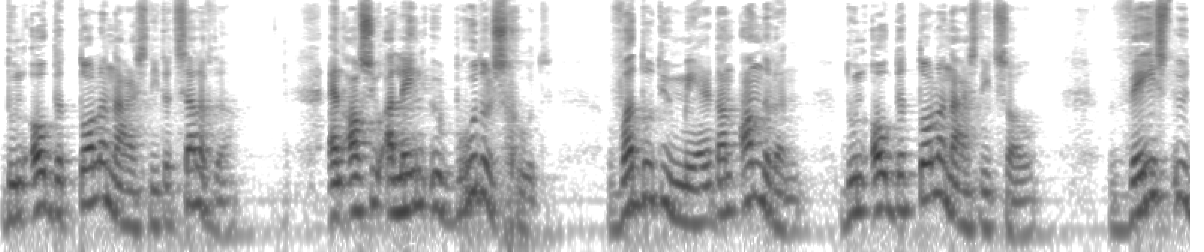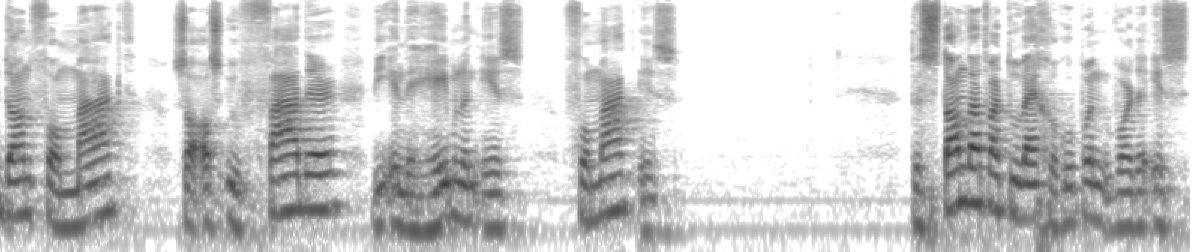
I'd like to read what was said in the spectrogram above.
Doen ook de tollenaars niet hetzelfde? En als u alleen uw broeders groet, wat doet u meer dan anderen? Doen ook de tollenaars niet zo? Wees u dan volmaakt, zoals uw Vader die in de hemelen is, volmaakt is. De standaard waartoe wij geroepen worden is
